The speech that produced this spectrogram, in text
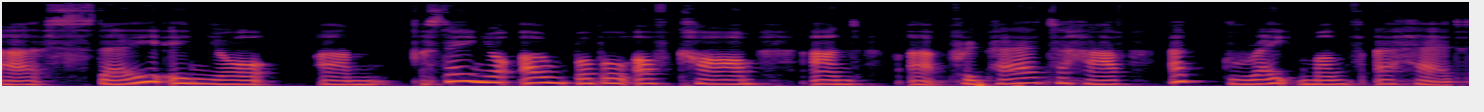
uh, stay in your um, stay in your own bubble of calm and uh, prepare to have a great month ahead.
